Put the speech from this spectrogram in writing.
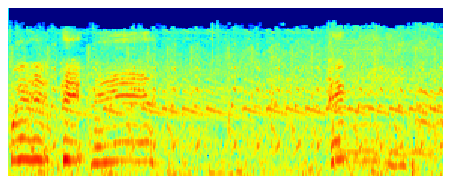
quick, Pikmin! Pikmin!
